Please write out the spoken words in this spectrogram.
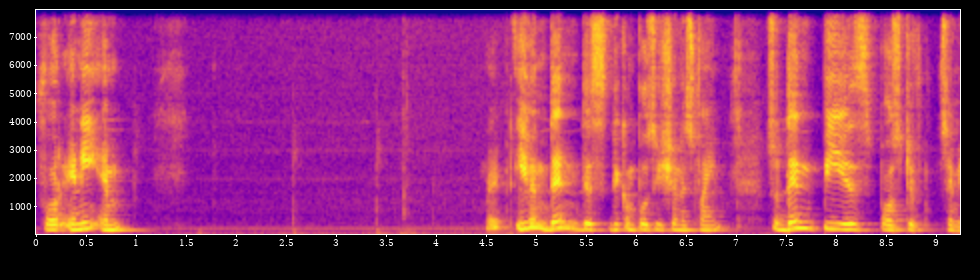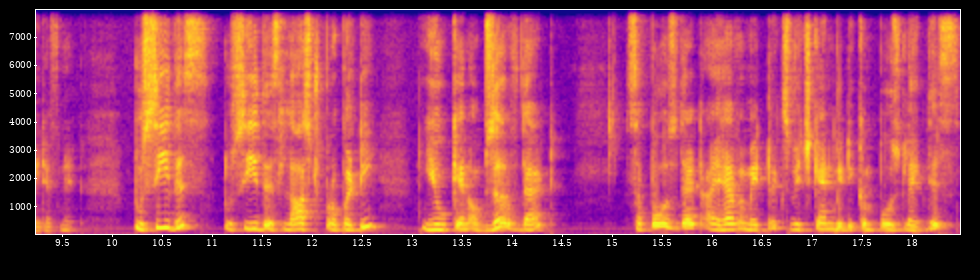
for any m right even then this decomposition is fine so then p is positive semi-definite. To see this to see this last property you can observe that. Suppose that I have a matrix which can be decomposed like this.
